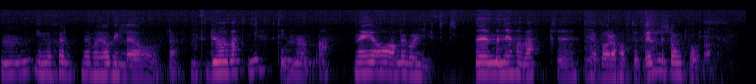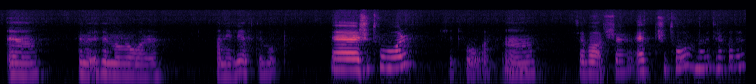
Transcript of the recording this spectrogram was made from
Mm. i mig själv med vad jag ville och där. För du har varit gift innan va? Nej, jag har aldrig varit gift. Nej men jag har varit... eh, Jag har bara haft ett väldigt långt förhållande. Ja. hur, hur många år har ni levt ihop? Eh, 22 år. 22 år? Ja. Så jag var 21, 22 när vi träffades.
